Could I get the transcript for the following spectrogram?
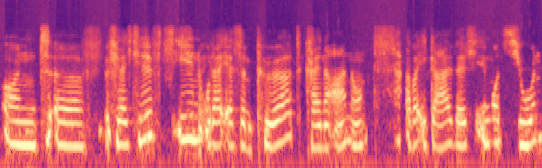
Und äh, vielleicht hilft es ihm oder er ist empört, keine Ahnung. Aber egal, welche Emotion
